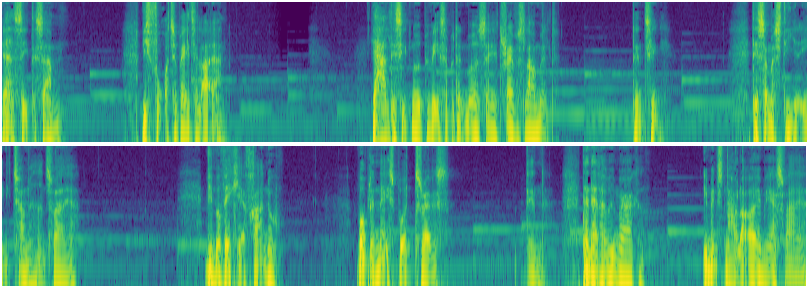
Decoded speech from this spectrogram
Jeg havde set det samme. Vi for tilbage til lejren. Jeg har aldrig set noget bevæge sig på den måde, sagde Travis lavmældt. Den ting. Det er som at stige ind i tomheden, svarede jeg. Vi må væk herfra nu. Hvor blev den af, spurgte Travis. Den, den er derude i mørket. Imens den holder øje med os, svarede jeg.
